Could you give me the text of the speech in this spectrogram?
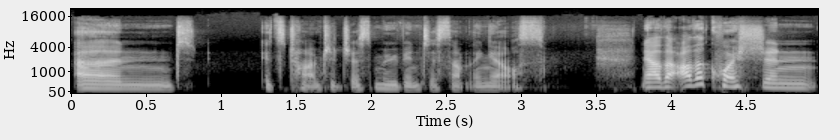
and it's time to just move into something else. Now, the other question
